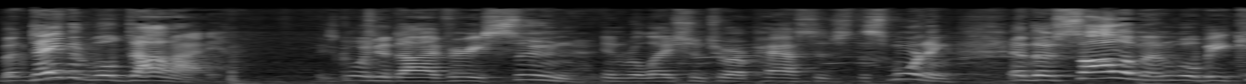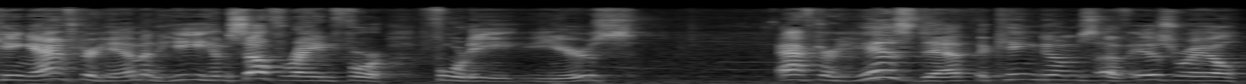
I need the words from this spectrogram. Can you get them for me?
But David will die He's going to die very soon in relation to our passage this morning. And though Solomon will be king after him, and he himself reigned for 40 years, after his death, the kingdoms of Israel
